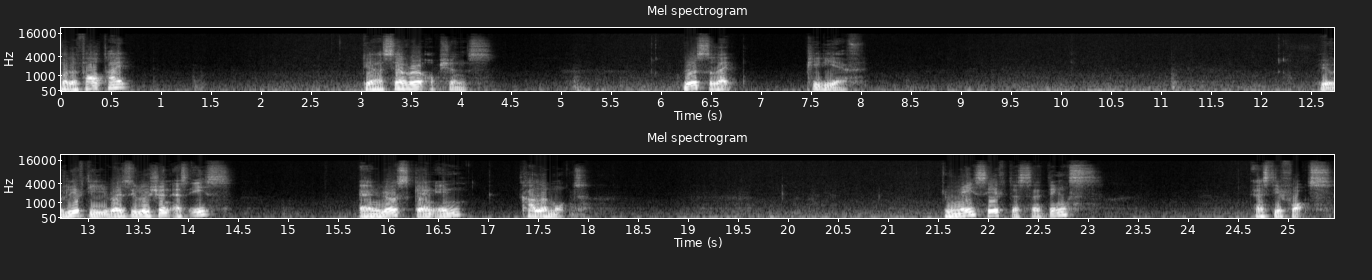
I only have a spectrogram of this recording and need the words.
For the file type, there are several options. We'll select PDF. We'll leave the resolution as is and we'll scan in color mode. You may save the settings as defaults.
